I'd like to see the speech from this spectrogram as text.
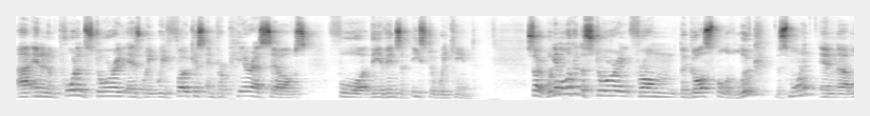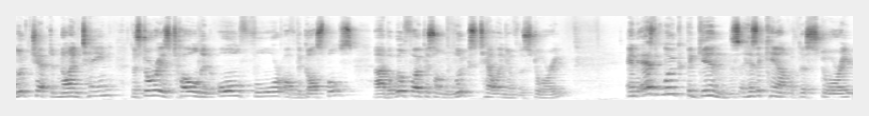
uh, and an important story as we, we focus and prepare ourselves for the events of Easter weekend. So, we're going to look at the story from the Gospel of Luke this morning. In uh, Luke chapter 19, the story is told in all four of the Gospels, uh, but we'll focus on Luke's telling of the story. And as Luke begins his account of this story,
